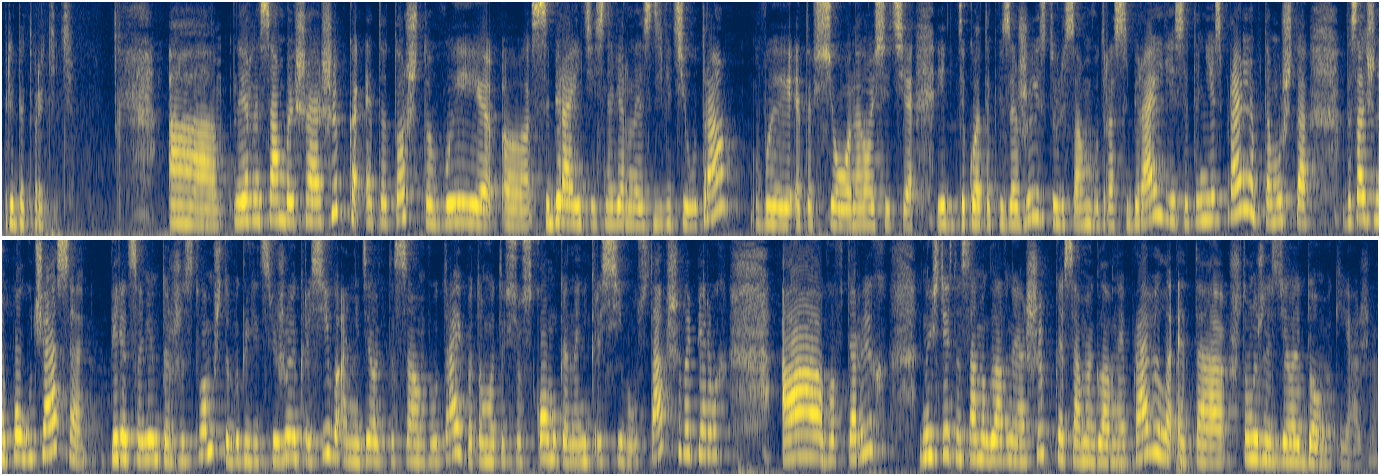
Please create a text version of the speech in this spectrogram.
предотвратити? А, наверное, самая большая ошибка это то, что вы э, собираетесь, наверное, с 9 утра, вы это все наносите, едете куда-то к визажисту или с самого утра собираетесь. Это не есть правильно, потому что достаточно получаса перед самим торжеством, чтобы выглядеть свежо и красиво, а не делать это с самого утра, и потом это все скомканно, некрасиво, уставший, во-первых. А во-вторых, ну, естественно, самая главная ошибка, самое главное правило, это что нужно сделать до макияжа.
